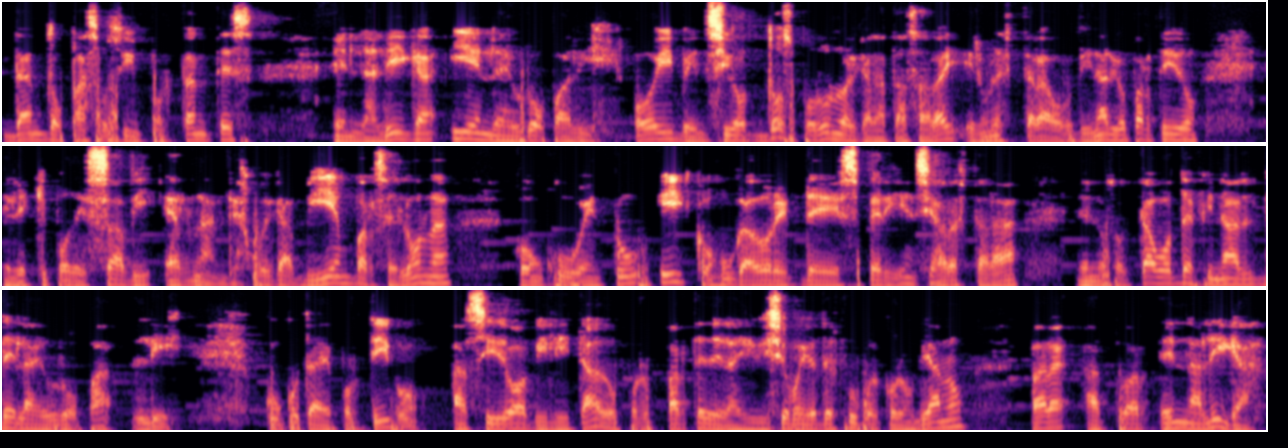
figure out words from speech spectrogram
dando pasos importantes en la Liga y en la Europa League. Hoy venció 2 por 1 al Galatasaray en un extraordinario partido el equipo de Xavi Hernández. Juega bien Barcelona con juventud y con jugadores de experiencia. Ahora estará en los octavos de final de la Europa League. Cúcuta Deportivo ha sido habilitado por parte de la División Mayor del Fútbol Colombiano para actuar en la liga.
